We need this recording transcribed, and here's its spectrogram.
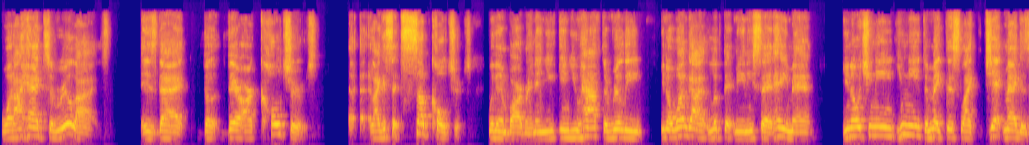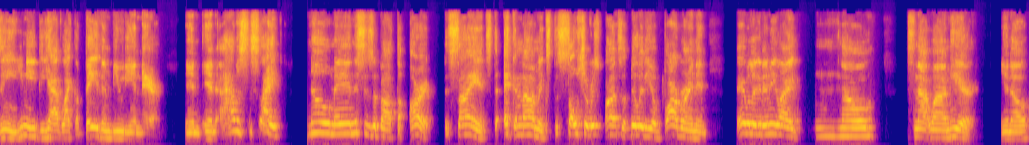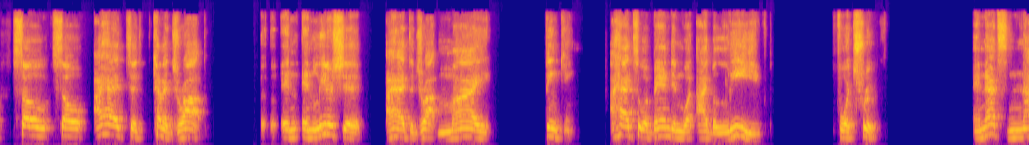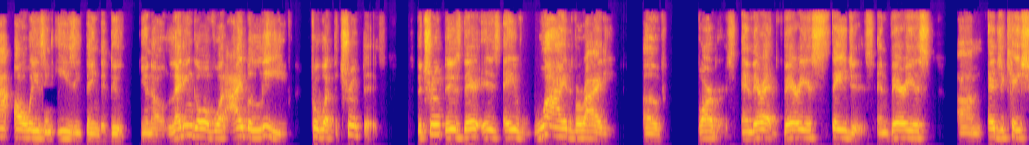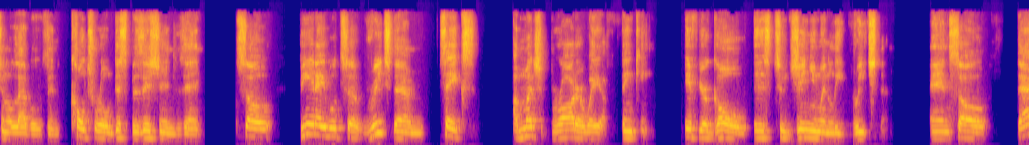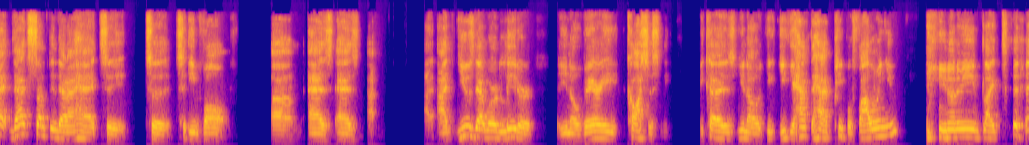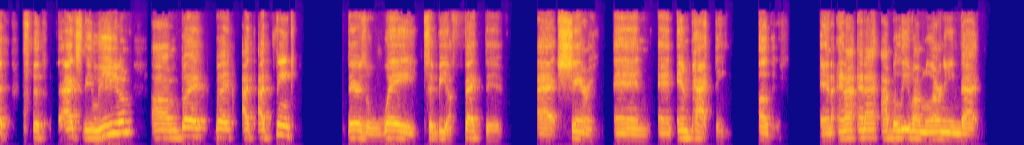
what I had to realize is that the there are cultures, uh, like I said, subcultures within barbering, and you and you have to really, you know, one guy looked at me and he said, "Hey, man." You know what you need? You need to make this like Jet magazine. You need to have like a bathing beauty in there. And and I was just like, no, man, this is about the art, the science, the economics, the social responsibility of barbering. And they were looking at me like, no, it's not why I'm here. You know, so so I had to kind of drop in in leadership. I had to drop my thinking. I had to abandon what I believed for truth. And that's not always an easy thing to do, you know, letting go of what I believe for what the truth is. The truth is there is a wide variety of barbers, and they're at various stages and various um, educational levels and cultural dispositions. And so being able to reach them takes a much broader way of thinking if your goal is to genuinely reach them. And so that that's something that I had to to to evolve um, as as I, I, use that word leader, you know, very cautiously because you know you, you have to have people following you. You know what I mean, like to, to actually lead them. Um, but but I, I think there's a way to be effective at sharing and and impacting others. And and I and I, I believe I'm learning that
